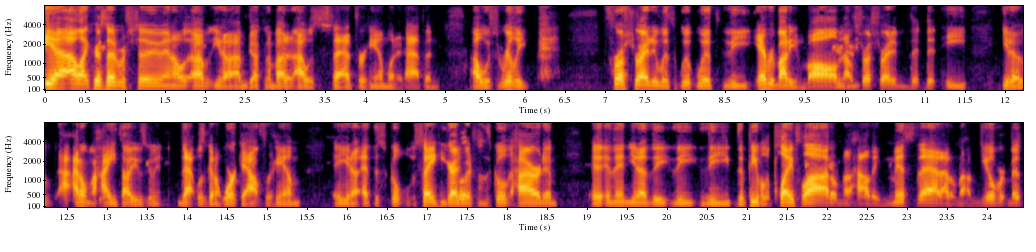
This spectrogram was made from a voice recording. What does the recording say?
Yeah, I like Chris Edwards too, and I, I, you know, I'm joking about it. I was sad for him when it happened. I was really frustrated with with, with the everybody involved. I was frustrated that that he, you know, I don't know how he thought he was going to that was going to work out for him. You know, at the school, saying he graduated from the school that hired him and then you know the the the the people that Playfly. I don't know how they missed that. I don't know how Gilbert missed.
